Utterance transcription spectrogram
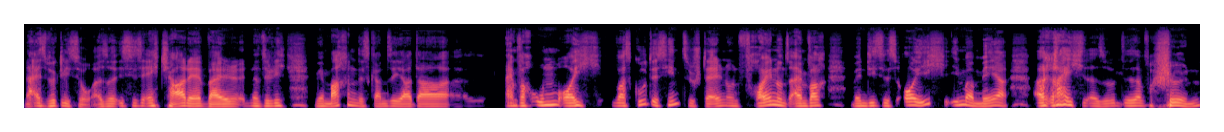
Na, ist wirklich so. Also es ist echt schade, weil natürlich wir machen das Ganze ja da einfach um euch was Gutes hinzustellen und freuen uns einfach, wenn dieses euch immer mehr erreicht. Also das ist einfach schön,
